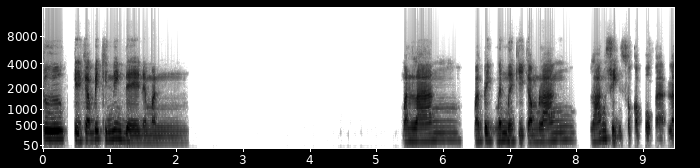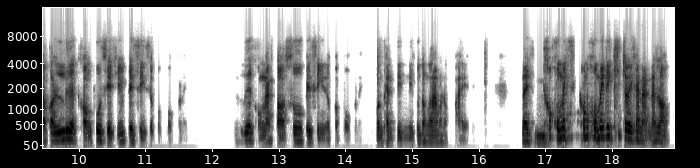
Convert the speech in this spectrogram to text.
คือกิจกรรม Beginning Day เนี่ยมัน มันล้าง มันเป็นมันเหมือนกิจกรรมล้าง ล้างสิ่งสกปรกอะแล้วก็เลือดของผู้เสียชีวิตเป็นสิ่งสกปรกอะไรเลือดของนักต่อสู้เป็นสิ่งสกปรกอะไรบนแผ่นดินนี้กูต้องล้างมันออกไปในอืมเขาคงไม่เขาคงไม่ได้คิดอะไรขนาดนั้นหรอกโฟ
